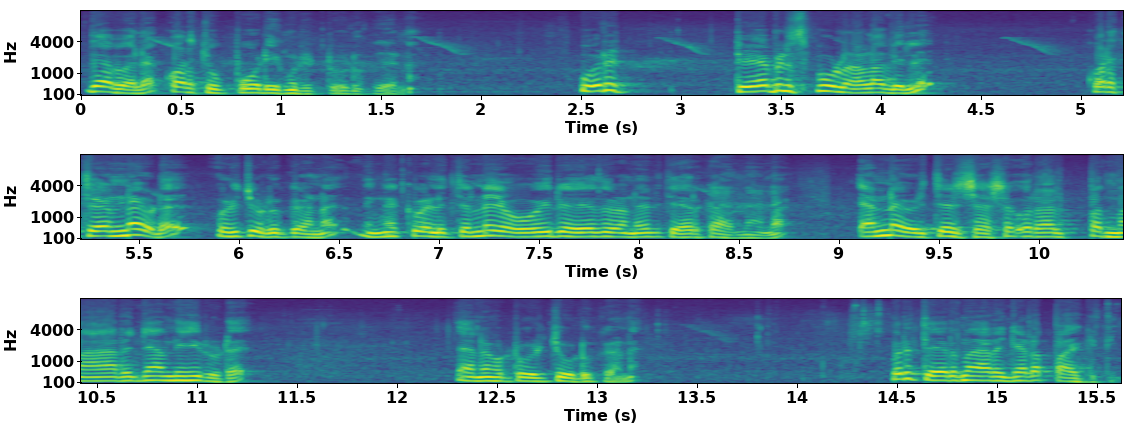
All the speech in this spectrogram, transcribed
ഇതേപോലെ കുറച്ച് ഉപ്പ് പൊടിയും കൂടി ഇട്ട് കൊടുക്കുകയാണ്. ഒരു ടേബിൾ സ്പൂൺ അളവിൽ കുറച്ച് എണ്ണ ഇവിടെ ഒഴിച്ചു കൊടുക്കുകയാണ്. നിങ്ങൾക്ക് വെളിച്ചെണ്ണ ഓയിൽ ഏത് വേണമെങ്കിലും ചേർക്കാവുന്നതാണ്. എണ്ണ ഒഴിച്ചതിന് ശേഷം ഒരല്പം നാരങ്ങ നീരുടെ ഞാൻ അങ്ങോട്ട് ഒഴിച്ചു കൊടുക്കുകയാണ്. ഒരു ചെറുനാരങ്ങയുടെ പകുതി.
